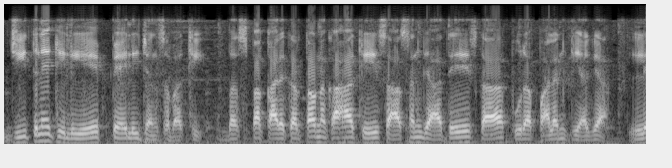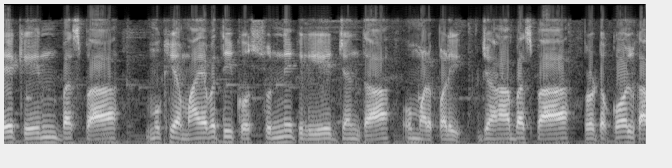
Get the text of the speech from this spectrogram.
जीतने के लिए पहली जनसभा की। बसपा कार्यकर्ताओं ने कहा कि शासन के आदेश का पूरा पालन किया गया, लेकिन बसपा मुखिया मायावती को सुनने के लिए जनता उमड़ पड़ी। जहाँ बसपा प्रोटोकॉल का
